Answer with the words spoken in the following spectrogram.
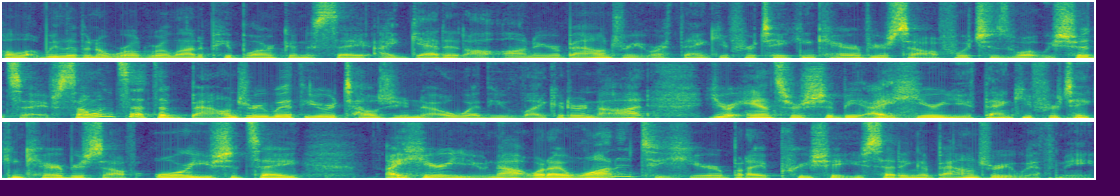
we live in a world where a lot of people aren't going to say, I get it, I'll honor your boundary, or thank you for taking care of yourself, which is what we should say. If someone sets a boundary with you or tells you no, whether you like it or not, your answer should be, I hear you, thank you for taking care of yourself. Or you should say, I hear you, not what I wanted to hear, but I appreciate you setting a boundary with me.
